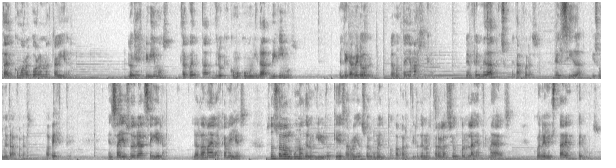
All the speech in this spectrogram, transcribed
tal como recorren nuestra vida. Lo que escribimos da cuenta de lo que como comunidad vivimos. El de Camerón, la montaña mágica, la enfermedad y sus metáforas, el SIDA y sus metáforas, la peste, ensayo sobre la ceguera, la dama de las camelias, son solo algunos de los libros que desarrollan su argumento a partir de nuestra relación con las enfermedades, con el estar enfermos.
